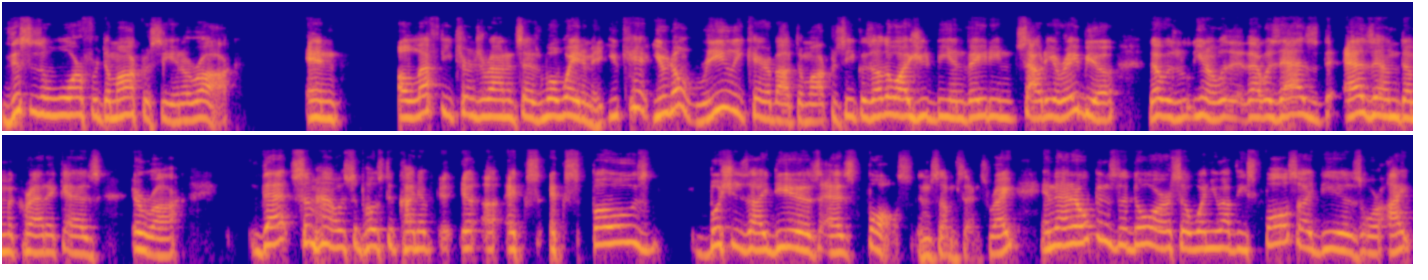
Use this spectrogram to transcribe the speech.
this is a war for democracy in iraq and a lefty turns around and says, "Well, wait a minute. You can't. You don't really care about democracy because otherwise you'd be invading Saudi Arabia. That was, you know, that was as as undemocratic as Iraq. That somehow is supposed to kind of uh, uh, ex- expose Bush's ideas as false in some sense, right? And that opens the door. So when you have these false ideas or I,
